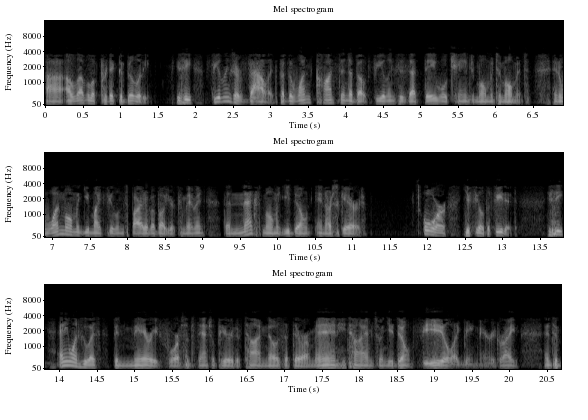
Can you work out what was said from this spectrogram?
uh, a level of predictability. You see, feelings are valid, but the one constant about feelings is that they will change moment to moment. In one moment you might feel inspired about your commitment, the next moment you don't and are scared. Or you feel defeated. You see, anyone who has been married for a substantial period of time knows that there are many times when you don't feel like being married, right? And to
